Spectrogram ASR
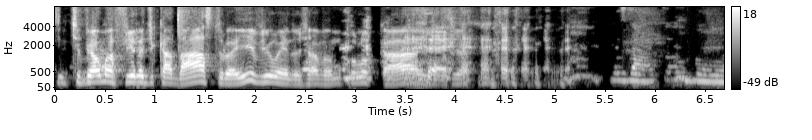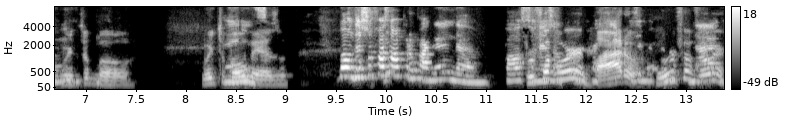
se, tiver uma fila de cadastro aí, viu, Wendel, já vamos colocar. Já... Exato. Boa. Muito bom. Muito é bom isso. mesmo. Bom, deixa eu fazer uma propaganda. Posso, Por né, favor, claro. Por favor.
